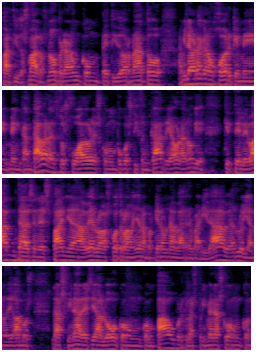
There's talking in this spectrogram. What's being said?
partidos malos, ¿no? Pero era un competidor nato. A mí la verdad que era un jugador que me, me encantaba, era de estos jugadores como un poco Stephen Curry ahora, ¿no? Que, que te levantas en España a verlo a las 4 de la mañana porque era una barbaridad verlo, ya no digamos las finales ya luego con, con Pau, porque las primeras con, con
